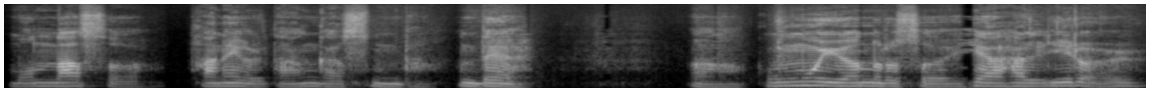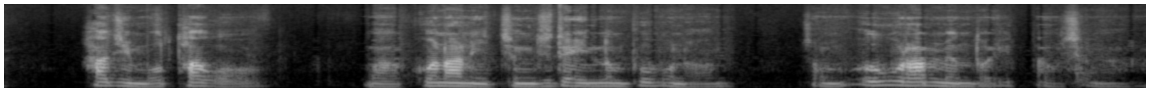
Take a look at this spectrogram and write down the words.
못나서 탄핵을 당한 것 같습니다. 근데 어, 국무위원으로서 해야 할 일을 하지 못하고 뭐 권한이 정지되어 있는 부분은 좀 억울한 면도 있다고 생각합니다.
